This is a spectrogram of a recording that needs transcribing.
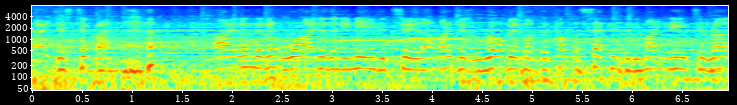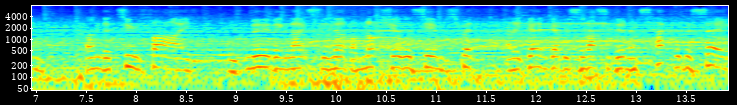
Uh, just took that island a little wider than he needed to. That might just rob him of the couple of seconds that he might need to run under 2.5. He's moving nicely enough. I'm not sure we'll see him sprint. And again, Gebre Selassie doing exactly the same.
